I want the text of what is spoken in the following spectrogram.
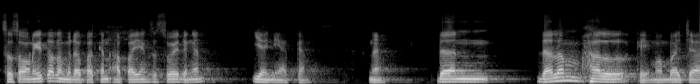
seseorang itu akan mendapatkan apa yang sesuai dengan ia niatkan. Nah, dan dalam hal kayak membaca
